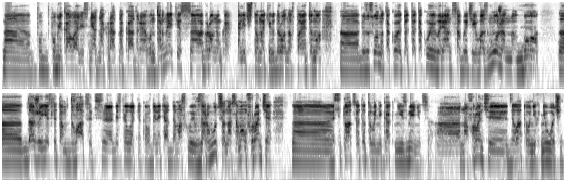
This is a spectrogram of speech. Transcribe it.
Публиковались неоднократно кадры в интернете с огромным количеством этих дронов, поэтому, э, безусловно, такой, такой вариант событий возможен, но Э, даже если там 20 э, беспилотников долетят до Москвы и взорвутся, на самом фронте э, ситуация от этого никак не изменится. А на фронте дела-то у них не очень.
